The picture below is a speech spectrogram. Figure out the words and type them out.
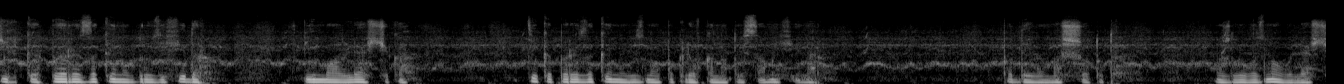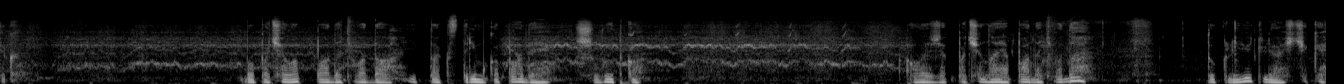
Тільки перезакинув, друзі, фідер. Впіймав лящика. Тільки перезакинув і знов покльовка на той самий фідер. Подивимось, що тут. Можливо, знову лящик. Бо почала падати вода. І так стрімко падає, швидко. Але ж як починає падати вода, то клюють лящики.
